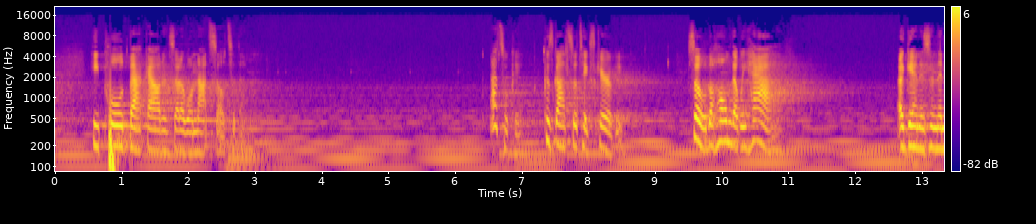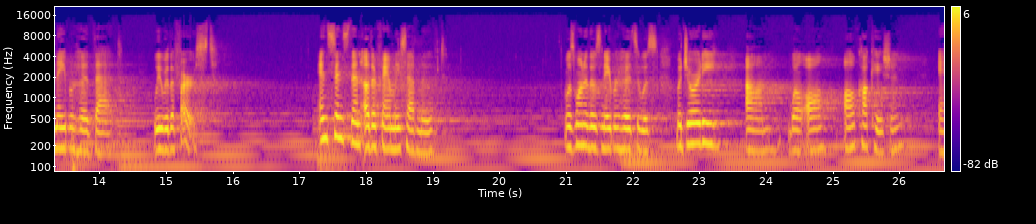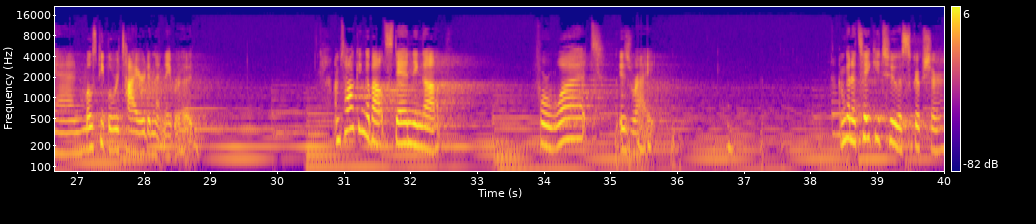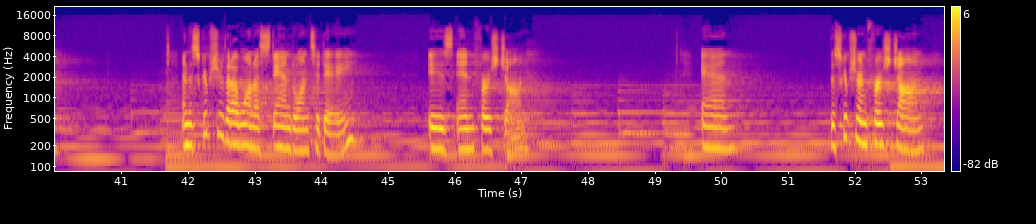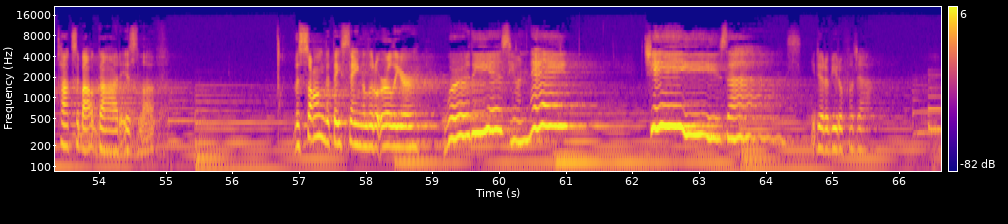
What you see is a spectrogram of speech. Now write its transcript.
he pulled back out and said, I will not sell to them. That's okay, because God still takes care of you. So the home that we have, again, is in the neighborhood that we were the first. And since then, other families have moved. Was one of those neighborhoods, it was majority, um, well, all, all Caucasian, and most people retired in that neighborhood. I'm talking about standing up for what is right. I'm going to take you to a scripture. And the scripture that I want to stand on today is in 1 John. And the scripture in 1 John talks about God is love. The song that they sang a little earlier, Worthy is your name, Jesus. You did a beautiful job.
